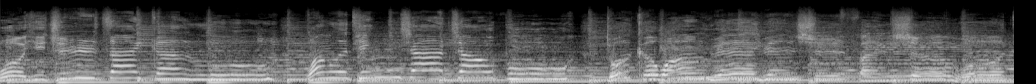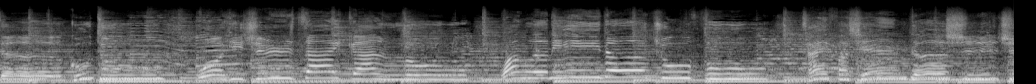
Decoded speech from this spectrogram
我一直在赶路，忘了停下脚步，多渴望月圆时反射我的孤独。我一直在赶路，忘了你的祝福，才发现的是指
